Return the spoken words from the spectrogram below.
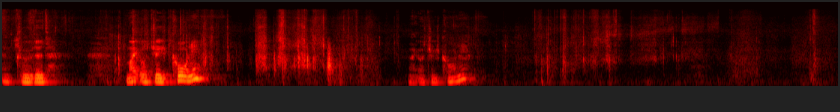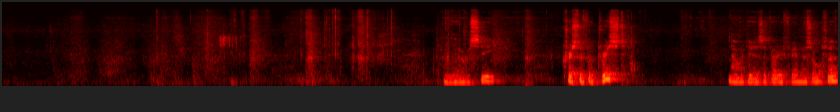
included Michael J. Coney. Michael J. Coney. And there we see Christopher Priest, nowadays a very famous author.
